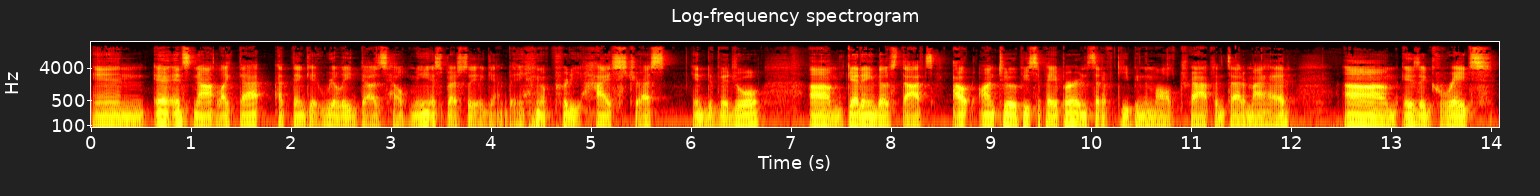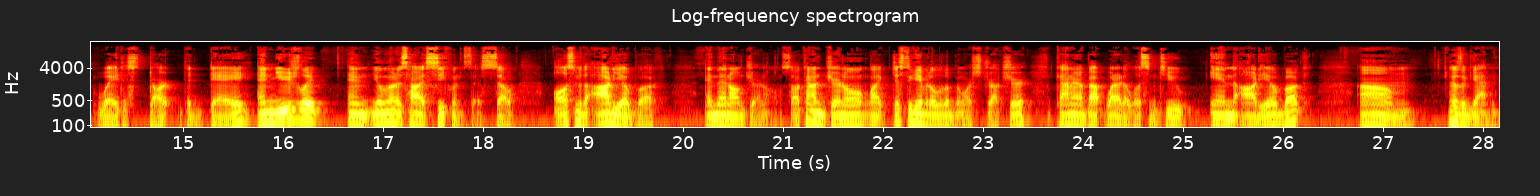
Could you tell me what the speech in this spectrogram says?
and it's not like that. I think it really does help me, especially again being a pretty high stress individual. Um, getting those thoughts out onto a piece of paper instead of keeping them all trapped inside of my head um, is a great way to start the day. And usually, and you'll notice how I sequence this. So I'll listen to the audiobook and then I'll journal. So I'll kind of journal, like just to give it a little bit more structure, kind of about what I'd listen to in the audiobook. Um, because again,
